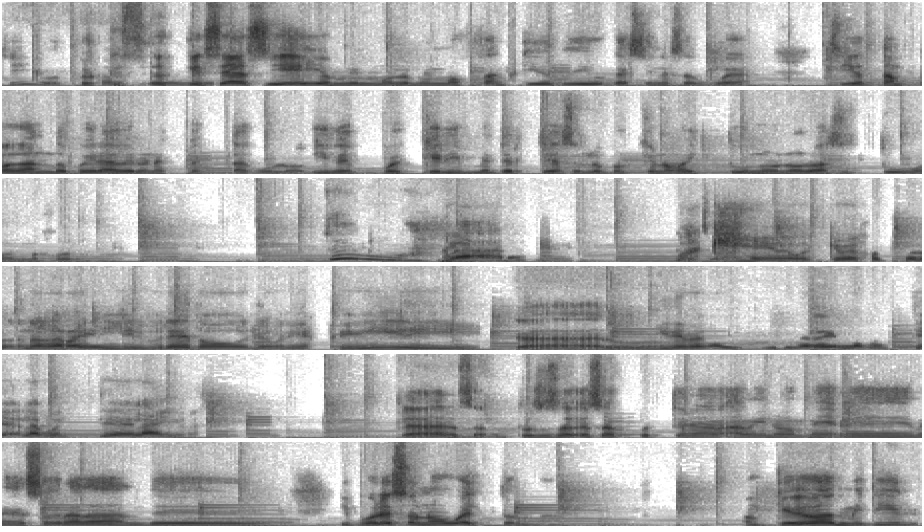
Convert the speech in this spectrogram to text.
Sí, pues, porque es Entonces- que sea si ellos mismos, los mismos fans que yo te digo que hacen esas weas, si ellos están pagando para ir a ver un espectáculo y después queréis meterte y hacerlo, ¿por qué no vais tú, no, no lo haces tú, weón, mejor? Sí, pues, Claro. ¿Por qué, por qué mejor no agarráis el libreto, le ponías a escribir y, claro, y te pegáis, y te pegáis la, cuantía, la cuantía del año? así? claro. entonces esas- esas cuestiones a mí no me, me, me desagradaban de... Y por eso no he vuelto, hermano. Aunque debo admitir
